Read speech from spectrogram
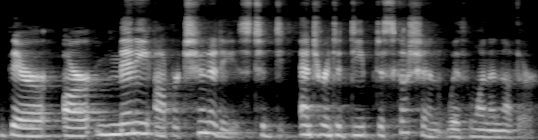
there are many opportunities to d- enter into deep discussion with one another.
